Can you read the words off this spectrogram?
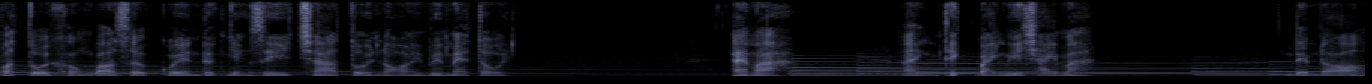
Và tôi không bao giờ quên được những gì cha tôi nói với mẹ tôi. Em à anh thích bánh mì cháy mà đêm đó,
